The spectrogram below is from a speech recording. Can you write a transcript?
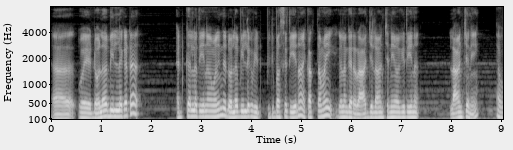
අ, ඔය ඩොල බිල්ලකට ඇඩ් කරල තියෙනවලින්ද ඩොල බිල්ලක පිටි පස්සේ තියෙන එකක් තමයි ගළඟර රාජ්‍ය ලාංචනය වගේ තියෙන ලාංචනය ඔව්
